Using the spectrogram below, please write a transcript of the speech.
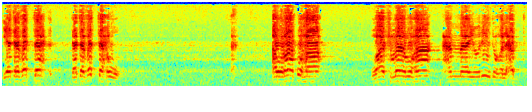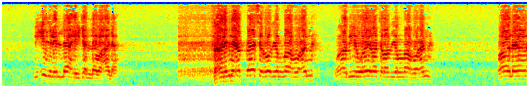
يتفتح تتفتح أوراقها وأكمامها عما يريده العبد بإذن الله جل وعلا. فعن ابن عباس رضي الله عنه وأبي هريرة رضي الله عنه قال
